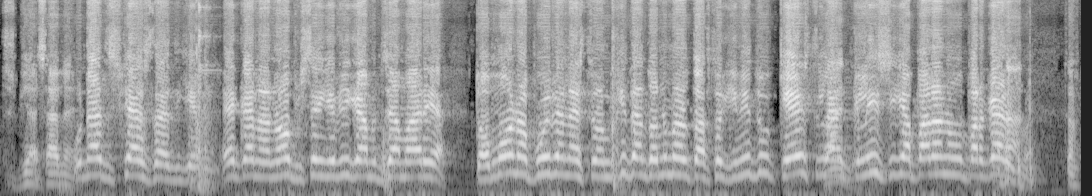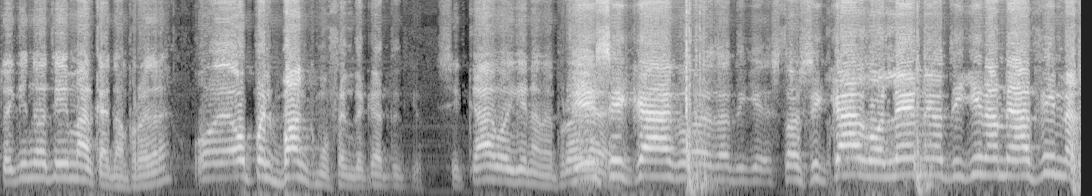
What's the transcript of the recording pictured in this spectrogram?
Τους πιάσανε. Πού να τις πιάσει στρατηγέ μου; Έκαναν όπισθεν και βγήκαν με τη Τζαμαρία. Το μόνο που είδαν αστυνομικοί ήταν το νούμερο του αυτοκινήτου και έστειλαν κλίση για παράνομο παρκάρισμα. Το αυτοκίνητο τι μάρκα ήταν, Πρόεδρε; Ο ε, Opel Bank μου φαίνεται κάτι τέτοιο. Σικάγο γίναμε, Τι Πρόεδρε. Σικάγο, ρε στρατηγέ. Στο Σικάγο λένε ότι γίναμε Αθήνα.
